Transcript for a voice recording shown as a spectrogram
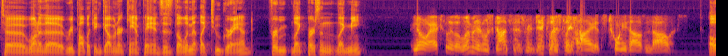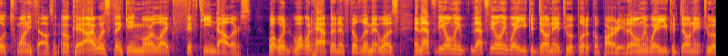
to one of the Republican governor campaigns is the limit like 2 grand for like person like me? No, actually the limit in Wisconsin is ridiculously high. It's $20,000. Oh, 20,000. Okay, I was thinking more like $15. What would what would happen if the limit was and that's the only that's the only way you could donate to a political party. The only way you could donate to a,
